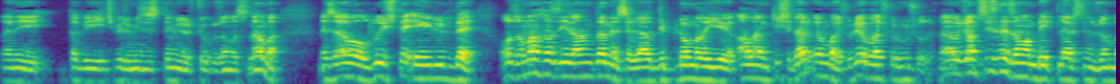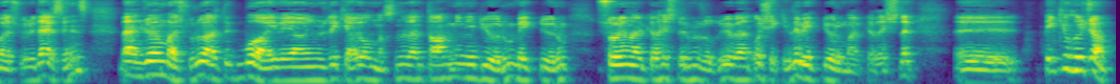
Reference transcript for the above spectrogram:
hani tabii hiçbirimiz istemiyoruz çok uzamasını ama Mesela oldu işte Eylül'de. O zaman Haziran'da mesela diplomayı alan kişiler ön başvuruya başvurmuş olur. Yani hocam siz ne zaman beklersiniz ön başvuru derseniz bence ön başvuru artık bu ay veya önümüzdeki ay olmasını ben tahmin ediyorum, bekliyorum. Soran arkadaşlarımız oluyor. Ben o şekilde bekliyorum arkadaşlar. Ee, peki hocam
